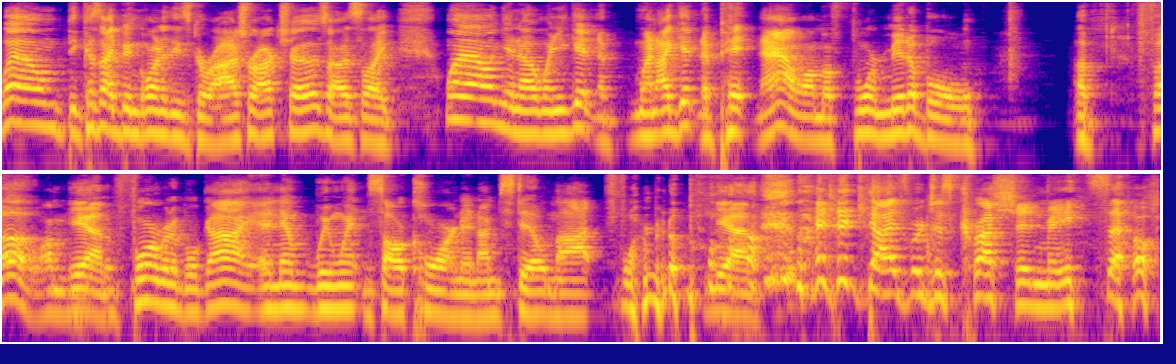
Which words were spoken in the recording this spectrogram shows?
Well, because I'd been going to these garage rock shows, I was like, well, you know, when you get in a when I get in a pit now, I'm a formidable a foe. I'm Yeah. a formidable guy. And then we went and saw Korn, and I'm still not formidable. Yeah. like the guys were just crushing me. So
